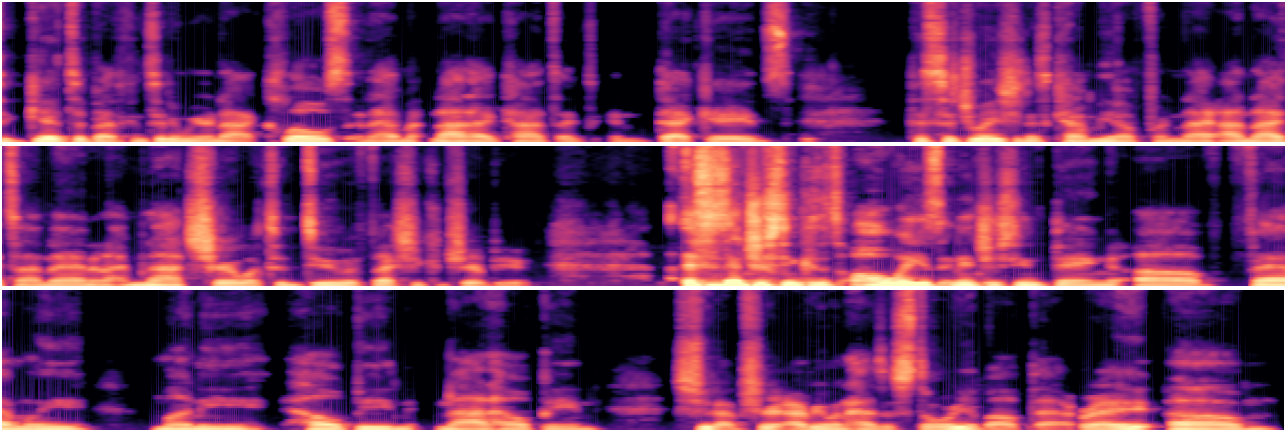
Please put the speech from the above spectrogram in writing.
to give to Beth, considering we are not close and have not had contact in decades. This situation has kept me up for night on nights on end, and I'm not sure what to do if I should contribute. This is interesting because it's always an interesting thing of family, money, helping, not helping. Shoot, I'm sure everyone has a story about that, right? Um,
